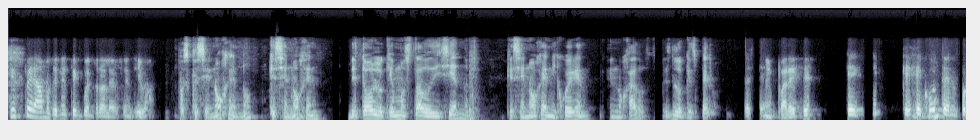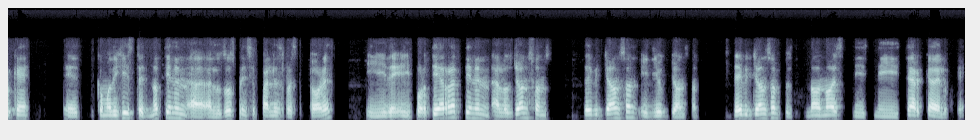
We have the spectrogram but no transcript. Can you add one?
¿Qué esperamos en este encuentro a la defensiva? Pues que se enojen, ¿no? Que se enojen de todo lo que hemos estado diciendo. Que se enojen y jueguen enojados. Es lo que espero. este, Me parece. que, que- que ejecuten, porque eh, como dijiste, no tienen a, a los dos principales receptores y, de, y por tierra tienen a los Johnsons, David Johnson y Duke Johnson. David Johnson pues no, no es ni, ni cerca de lo que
